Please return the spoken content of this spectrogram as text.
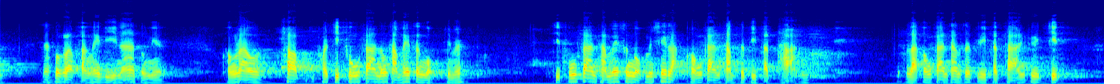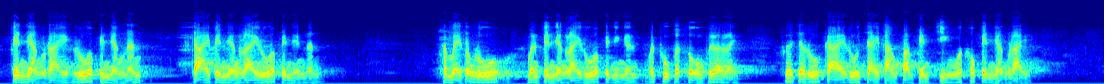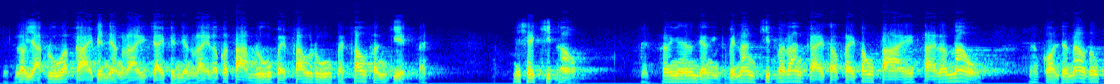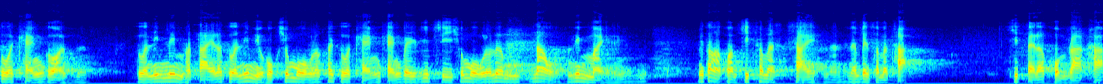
นะพวกเราฟังให้ดีนะตรงเนี้ย ของเราชอบพอจิตฟุ้งซ่านต้องทำให้สงบเห็นไหมจิตฟุ้งซ่านทำให้สงบไม่ใช่หลักของการทำสติปัฏฐาน หลักของการทำสติปัฏฐานคือจิตเป็นอย่างไรรู้ว่าเป็นอย่างนั้นกายเป็นอย่างไรรู้ว่าเป็นอย่างนั้นทำไมต้องรู้มันเป็นอย่างไรรู้ว่าเป็นอย่างนั้น วัตถุประสงค์เพื่ออะไร เพื่อจะรู้กายรู้ใจตามความเป็นจริงว่าเขาเป็นอย่างไร เราอยากรู้ว่ากายเป็นอย่างไรใจเป็นอย่างไร เราก็ตามรู้ไปเฝ้ารู้ไปเฝ้าสังเกตไป ไม่ใช่คิดเอาเพราะงั้นอย่างไปนั่งคิดว่าร่างกายต่อไปต้องตายตายแล้วเน่าก่อนจะเน่าต้องตัวแข็งก่อน ตัวนิ่มๆพอตายแล้วตัวนิ่มอยู่หกชั่วโมงแล้วค่อยตัวแข็งแข็งไปยี่บสี่ชั่วโมง แล้วเริ่มเน่านิ่มใหม่ ไม่ต้องเอาความคิดเข้ามาใช้นะนั้นเป็นสมถะ คิดไปแล้วข่มราคะ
